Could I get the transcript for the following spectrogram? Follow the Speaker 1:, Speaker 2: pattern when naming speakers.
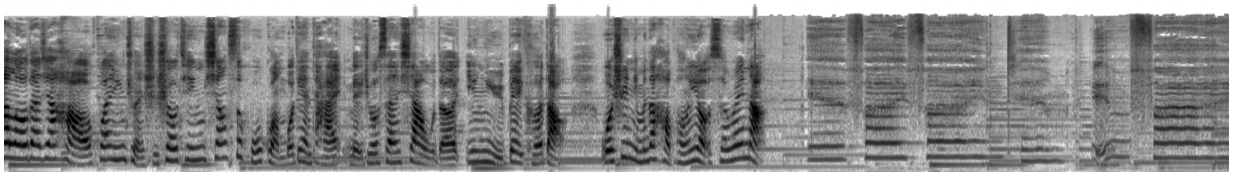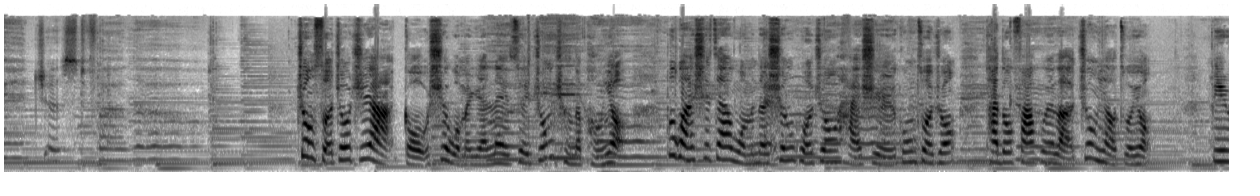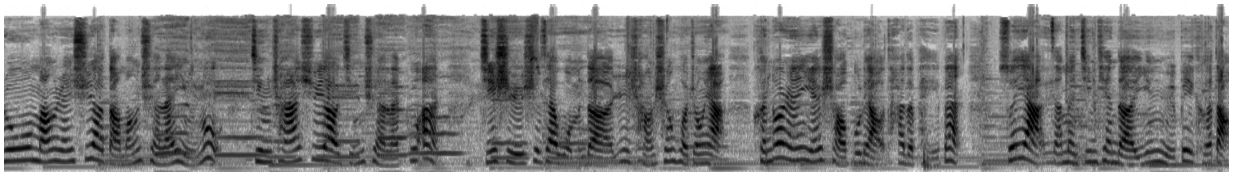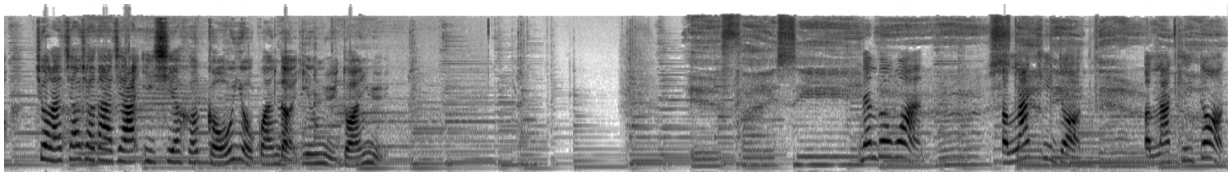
Speaker 1: Hello，大家好，欢迎准时收听相思湖广播电台每周三下午的英语贝壳岛，我是你们的好朋友 Serena。
Speaker 2: If I find him, if I just follow.
Speaker 1: 众所周知啊，狗是我们人类最忠诚的朋友，不管是在我们的生活中还是工作中，它都发挥了重要作用。比如盲人需要导盲犬来引路，警察需要警犬来破案。即使是在我们的日常生活中呀，很多人也少不了它的陪伴。所以啊，咱们今天的英语贝壳岛就来教教大家一些和狗有关的英语短语。Number one, a lucky dog. A lucky dog.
